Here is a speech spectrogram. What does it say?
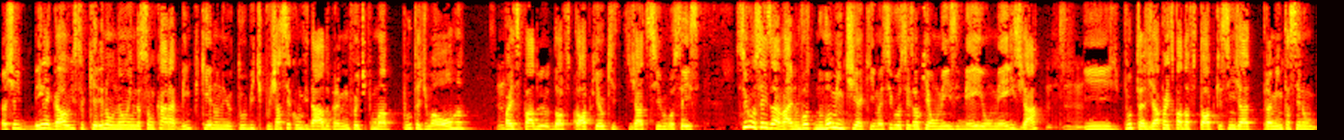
Eu achei bem legal isso, querendo ou não, ainda sou um cara bem pequeno no YouTube, tipo, já ser convidado para mim foi tipo uma puta de uma honra uhum. participar do, do Off Topic, eu que já sigo vocês. Sigo vocês, ah, vai, não vou, não vou mentir aqui, mas sigo vocês há o quê? Um mês e meio, um mês já. Uhum. E, puta, já participar do Off Topic, assim, já pra mim tá sendo,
